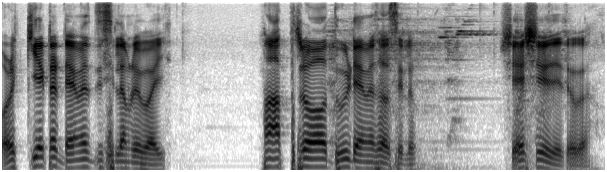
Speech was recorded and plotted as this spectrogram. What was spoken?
ওরা কি একটা ড্যামেজ দিছিলাম রে ভাই। মাত্র দুই ড্যামেজ আছিল শেষ হয়ে যেত গা।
